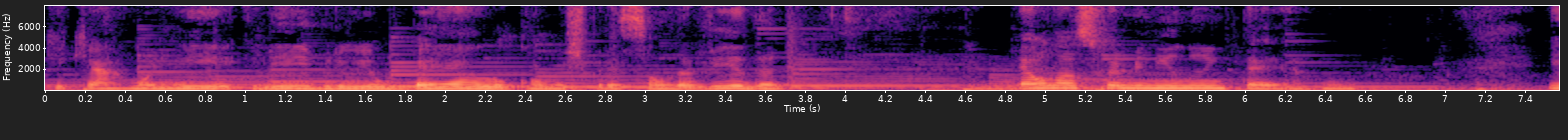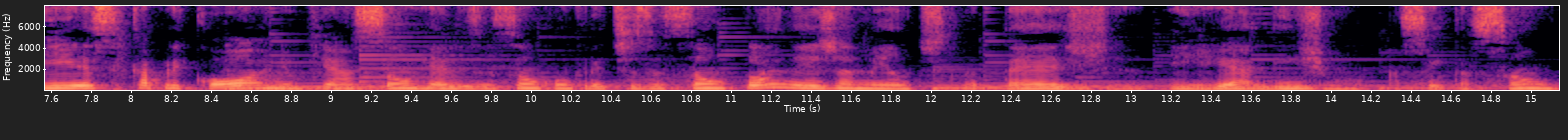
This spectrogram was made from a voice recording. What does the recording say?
que quer harmonia, equilíbrio e o belo como expressão da vida, é o nosso feminino interno. E esse Capricórnio, que é ação, realização, concretização, planejamento, estratégia e realismo, aceitação,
